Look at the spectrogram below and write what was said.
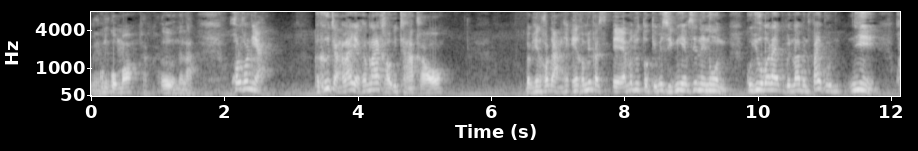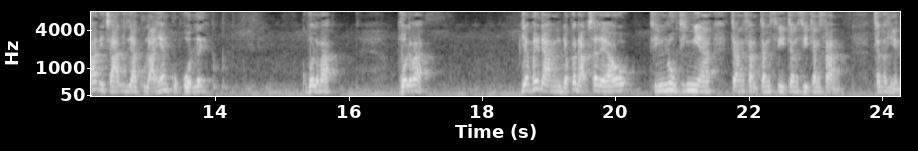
แม่นกลมๆบอครับครับ เออนั่นแหละคนคนเนี่ย ก็คือจังไรอยากทำร้ายเขาอิจฉาเขา แบบเห็นเขาดัง เห็นเขามีกระแสมาอยู่ตัวเกมมิสิกมีเอ็มซีในนู่นกูอยู่บ่ได้กูเป็นร้อยเป็นไฟกูนี่ความอิจฉาอยากกูลายแห้งกูโพดเลย กูโพดเลยว่าพูดเลยว่า ยังไม่ดังเดี๋ยวก็ดับซะแล้ว ทิ้งลูกทิ้งเมีย จังสันจังสีจังสีจังสันฉันก็เห็น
